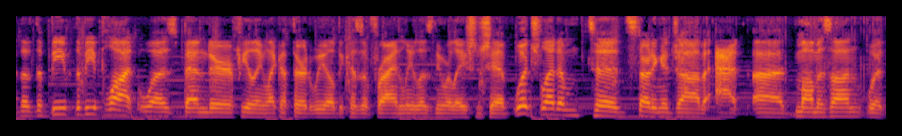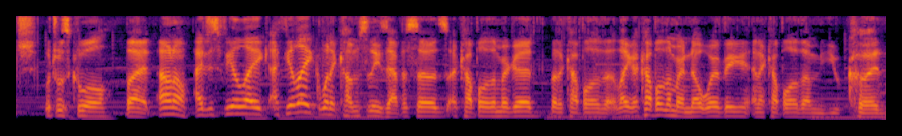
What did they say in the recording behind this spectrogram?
the the B the B plot was Bender feeling like a third wheel because of Fry and Leela's new relationship which led him to starting a job at uh Mamazon which which was cool but I don't know. I just feel like I feel like when it comes to these episodes a couple of them are good but a couple of the, like a couple of them are noteworthy and a couple of them you could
